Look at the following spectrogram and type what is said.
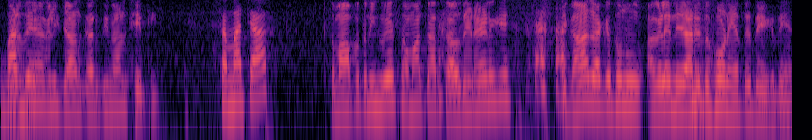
ਮਿਲਦੇ ਹਾਂ ਅਗਲੀ ਜਾਣਕਾਰੀ ਦੇ ਨਾਲ ਛੇਤੀ। ਸਮਾਚਾਰ? ਸਮਾਪਤ ਨਹੀਂ ਹੋਏ ਸਮਾਚਾਰ ਚੱਲਦੇ ਰਹਿਣਗੇ। ਤੇ ਗਾਂ ਜਾ ਕੇ ਤੁਹਾਨੂੰ ਅਗਲੇ ਨਜ਼ਾਰੇ ਦਿਖਾਉਣੇ ਆ ਤੇ ਦੇਖਦੇ ਆ।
